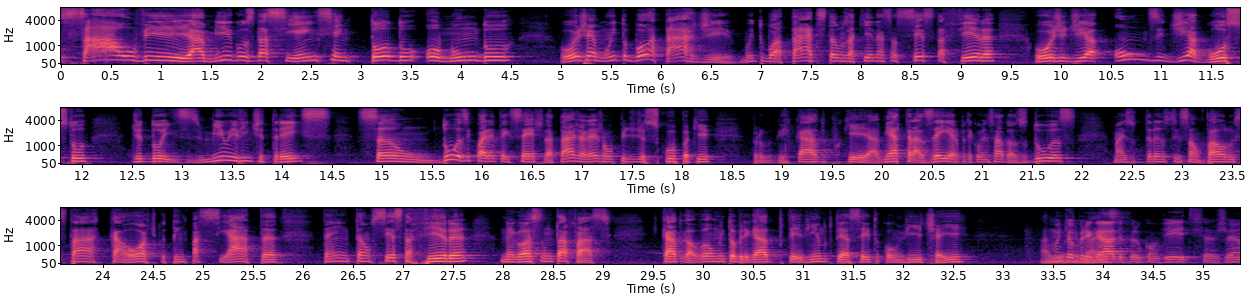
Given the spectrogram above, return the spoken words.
Salve, salve, amigos da ciência em todo o mundo. Hoje é muito boa tarde, muito boa tarde. Estamos aqui nessa sexta-feira, hoje, dia 11 de agosto de 2023. São 2h47 da tarde. Aliás, já vou pedir desculpa aqui para o Ricardo, porque me atrasei, era para ter começado às duas, mas o trânsito em São Paulo está caótico, tem passeata, tem então sexta-feira, o negócio não está fácil. Ricardo Galvão, muito obrigado por ter vindo, por ter aceito o convite aí. Valeu muito demais. obrigado pelo convite, Sérgio,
